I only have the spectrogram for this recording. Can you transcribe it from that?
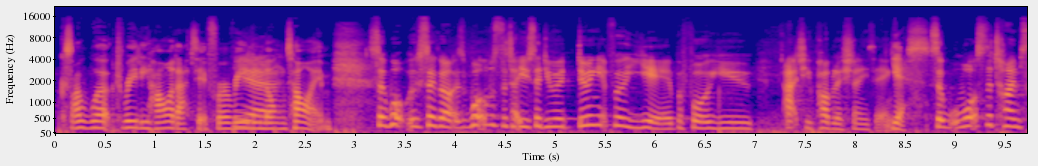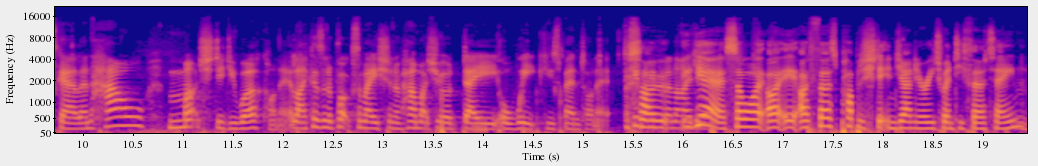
because I worked really hard at it for a really Yeah. long time. So what? was- So guys, what was the? T- you said you were doing it for a year before you actually published anything. Yes. So what's the timescale and how much did you work on it? Like as an approximation of how much your day or week you spent on it. To give so people an idea. yeah, so I, I I first published it in January 2013.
